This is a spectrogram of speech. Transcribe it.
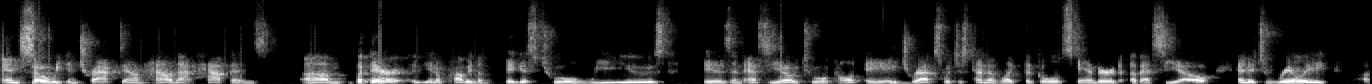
And so we can track down how that happens um, but they're, you know, probably the biggest tool we use is an SEO tool called mm-hmm. Ahrefs, which is kind of like the gold standard of SEO. And it's really uh,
